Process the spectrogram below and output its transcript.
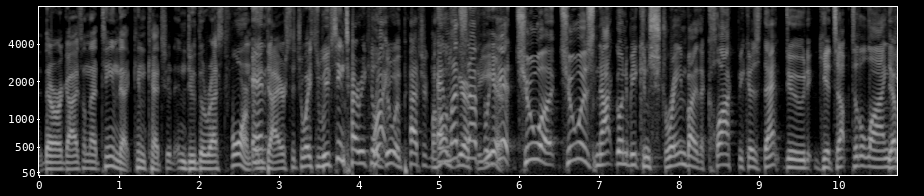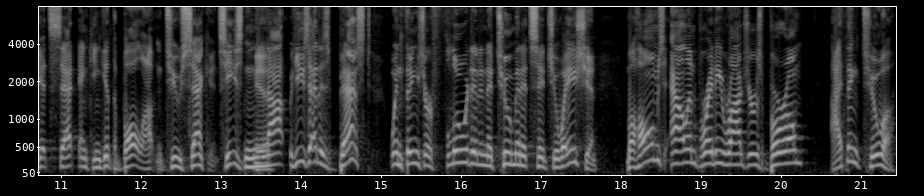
there are guys on that team that can catch it and do the rest for him in dire situations. We've seen Tyreek Hill Right. do it with Patrick Mahomes And let's year not year. forget, Tua Tua's not going to be constrained by the clock because that dude gets up to the line, Yep. gets set, and can get the ball out in two seconds. He's not he's at his best when things are fluid and in a two minute situation. Mahomes, Allen, Brady, Rodgers, Burrow. I think Tua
